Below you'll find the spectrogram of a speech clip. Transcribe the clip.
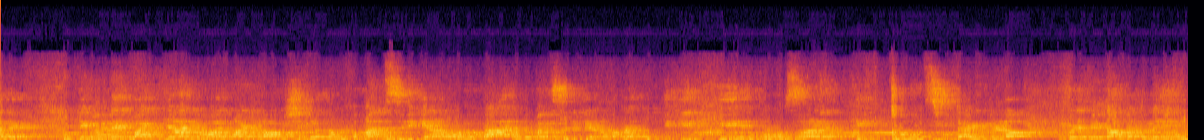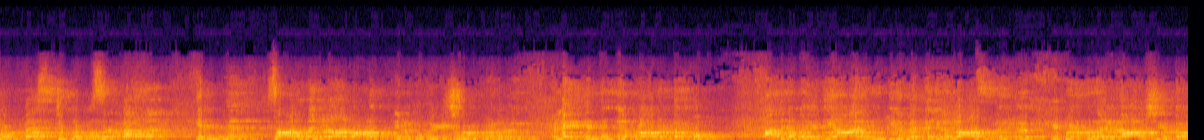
അല്ലെ? കുട്ടികളുടെ വൈജ്ഞാനികമായിട്ടുള്ള ആവശ്യങ്ങൾ നമ്മളിപ്പോ മത്സരിക്കുകയാണ്. ഓരോ പാരന്റും മത്സരിക്കുകയാണ്. നമ്മുടെ കുട്ടിക്ക് ഏത് കോഴ്സാണ് ഏറ്റവും സ്യൂട്ട് ആയിട്ടുള്ള ഇവിടെ കിട്ടാൻ പറ്റുന്ന ഏറ്റവും ബെസ്റ്റ് കോഴ്സ് എന്താണ്? എന്ത് സാധനങ്ങളാണ് നമ്മളെ കുട്ടികൾക്ക് മേടിച്ചു കൊടുക്കേണ്ടത്? അല്ലെ? എന്തെങ്കിലും ഇപ്പൊ എടുത്തു തരേണ്ട ആവശ്യമുണ്ടോ?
